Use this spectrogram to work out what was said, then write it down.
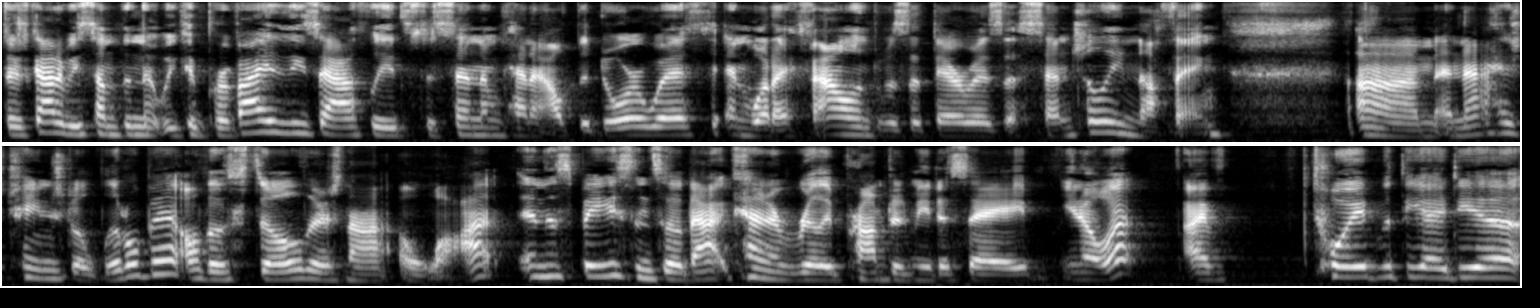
there's got to be something that we could provide these athletes to send them kind of out the door with. And what I found was that there was essentially nothing. Um, and that has changed a little bit, although still there's not a lot in the space. And so that kind of really prompted me to say, you know what? I've toyed with the idea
